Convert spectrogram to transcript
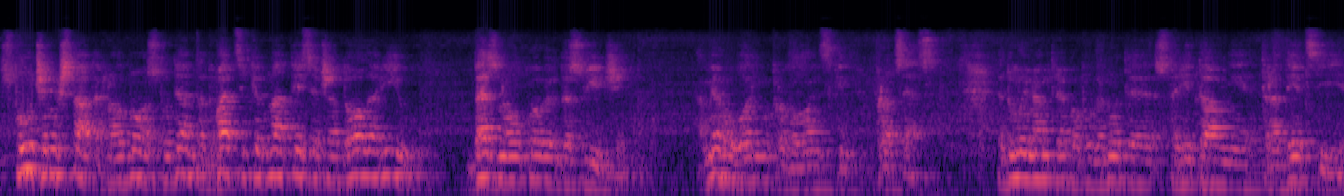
В Сполучених Штатах на одного студента 21 тисяча доларів без наукових досліджень. А ми говоримо про Болонський процес. Я думаю, нам треба повернути старі давні традиції.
